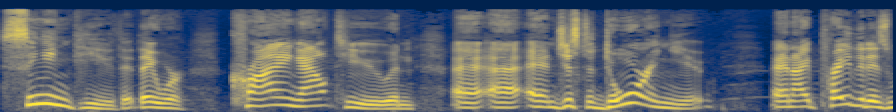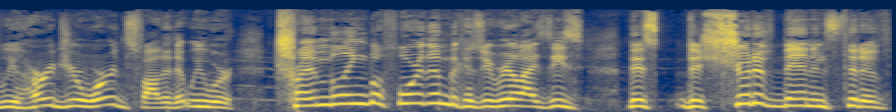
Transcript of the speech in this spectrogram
singing to you, that they were crying out to you and, uh, and just adoring you. And I pray that as we heard your words, Father, that we were trembling before them because we realized these, this, this should have been instead of,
